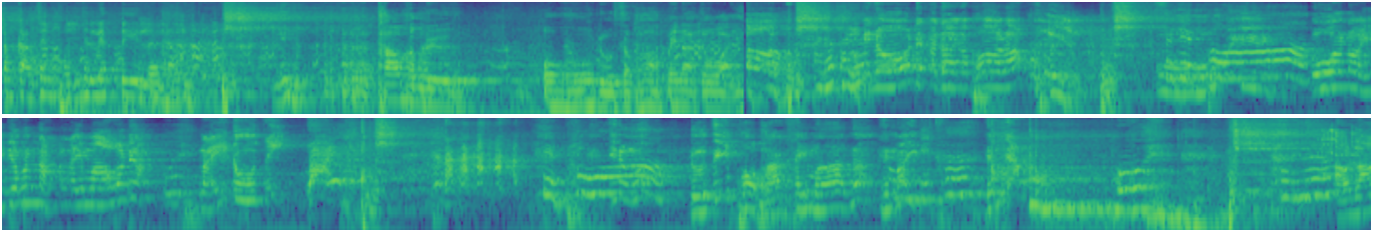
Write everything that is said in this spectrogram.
ตั้งการเส้นผมจะเล็บตีนเลย นี่เท้าคำรือ โอ้โหดูสภาพไม่น่าจะไหว ตายแล้วตายแล้วไอ้หนูเดี๋ยวก็ได้กับพ่อแล้ว เสด็จพ่อ โยตัวหน่อยเดียวมันหนักอะไรมาวะเนี่ย ไหนดูสิว้ายเสด็จพ่อไอ้หนูดูสิพ่อพาใครมานะเห็นไหมไหมคะเห็นยังโอ้ยตายแล้วเอาละ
